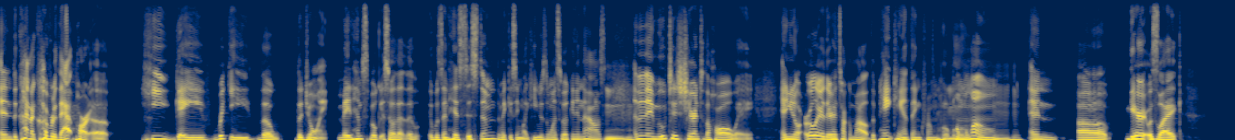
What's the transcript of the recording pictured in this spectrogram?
and to kind of cover that part up, he gave Ricky the the joint, made him smoke it so that it- was in his system to make it seem like he was the one smoking in the house. Mhm. And then they moved his chair into the hallway. And you know, earlier they were talking about the paint can thing from Home Home Alone. Alone. Mhm. And uh Garrett was like,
